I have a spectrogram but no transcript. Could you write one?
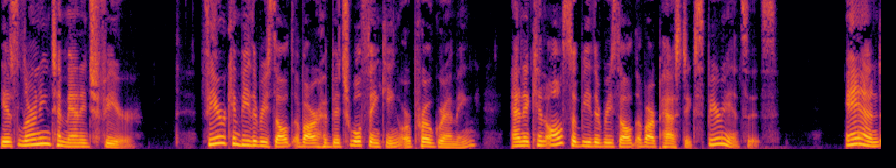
is learning to manage fear. Fear can be the result of our habitual thinking or programming, and it can also be the result of our past experiences. And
